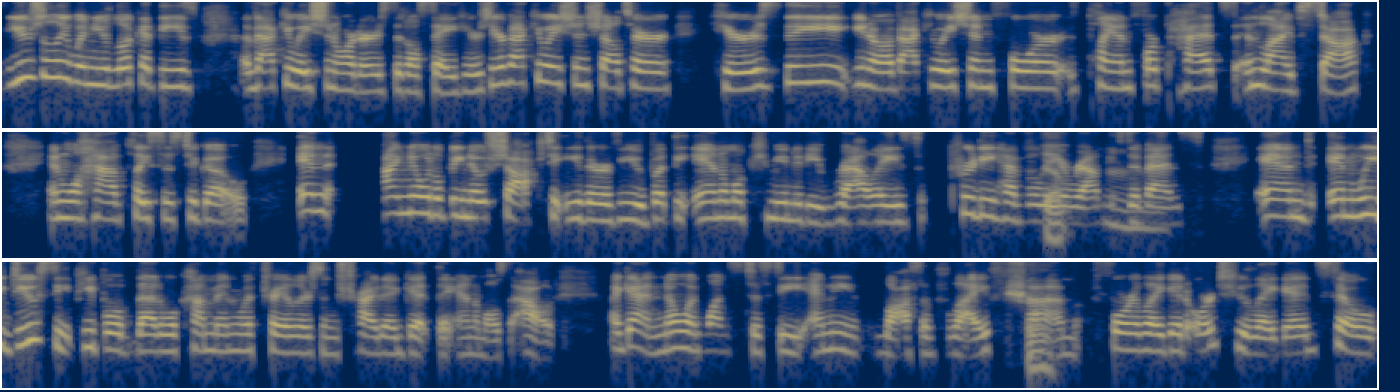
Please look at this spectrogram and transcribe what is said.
usually when you look at these evacuation orders, it'll say here's your evacuation shelter. Here's the you know evacuation for plan for pets and livestock, and we'll have places to go. And I know it'll be no shock to either of you, but the animal community rallies pretty heavily yep. around these mm-hmm. events. And and we do see people that will come in with trailers and try to get the animals out. Again, no one wants to see any loss of life, sure. um, four-legged or two-legged. So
